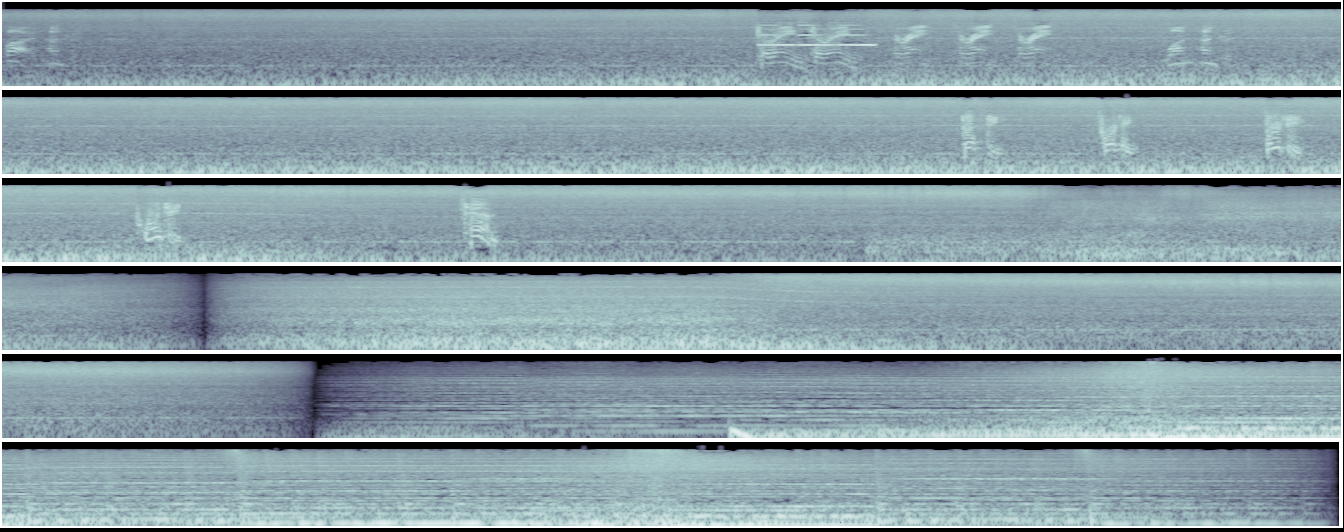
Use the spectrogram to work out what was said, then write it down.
five hundred. Terrain, terrain. Terrain, terrain, terrain. One hundred. Fifty. Forty. Thirty. Twenty.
